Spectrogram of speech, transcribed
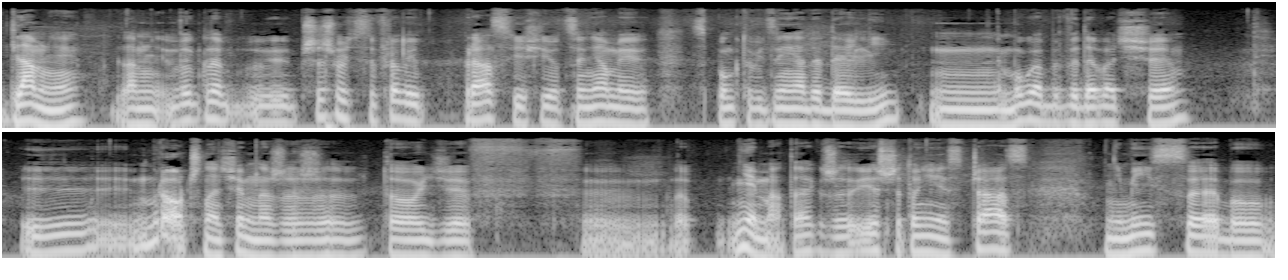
dla mnie, dla mnie w ogóle yy, przyszłość cyfrowej prasy, jeśli oceniamy z punktu widzenia The Daily, yy, mogłaby wydawać się mroczna, ciemna, że, że to idzie w no, nie ma, tak, że jeszcze to nie jest czas, nie miejsce, bo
